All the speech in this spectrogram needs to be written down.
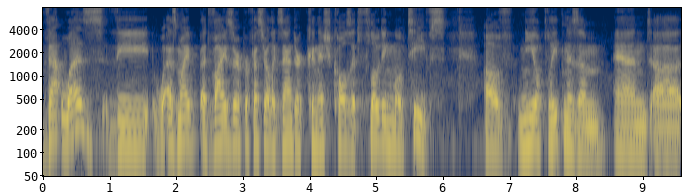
That was the, as my advisor, Professor Alexander Knysh, calls it, floating motifs of Neoplatonism and uh,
